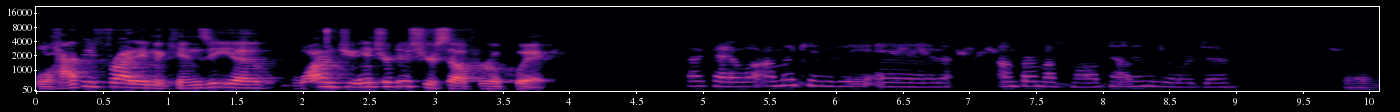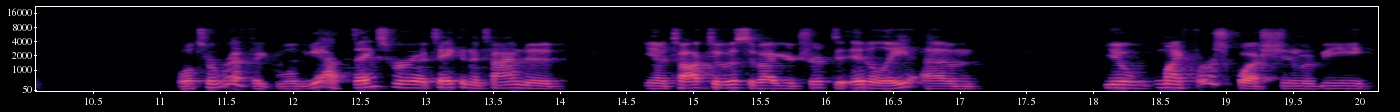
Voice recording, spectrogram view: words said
Well, happy Friday, Mackenzie. Uh, why don't you introduce yourself real quick? Okay, well, I'm Mackenzie, and I'm from a small town in Georgia. So, well, terrific. Well, yeah, thanks for uh, taking the time to, you know, talk to us about your trip to Italy. Um, you know, my first question would be,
